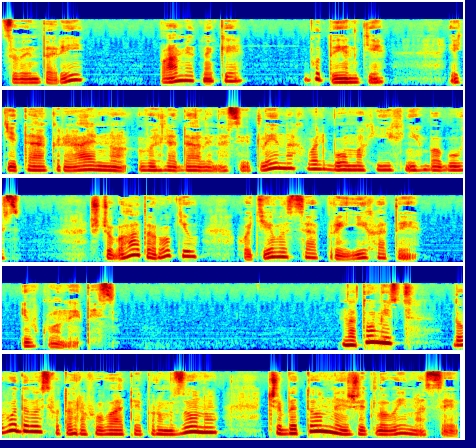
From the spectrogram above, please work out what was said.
цвинтарі, пам'ятники, будинки, які так реально виглядали на світлинах в альбомах їхніх бабусь, що багато років хотілося приїхати і вклонитись. Натомість доводилось фотографувати промзону чи бетонний житловий масив,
